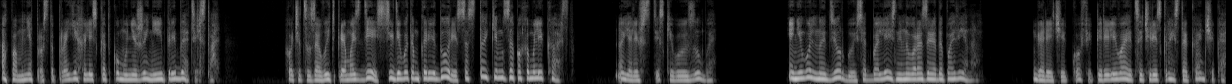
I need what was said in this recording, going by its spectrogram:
а по мне просто проехались катком унижения и предательства. Хочется завыть прямо здесь, сидя в этом коридоре со стойким запахом лекарств. но я лишь стискиваю зубы и невольно дергаюсь от болезненного разряда по венам. Горячий кофе переливается через край стаканчика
